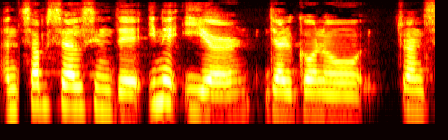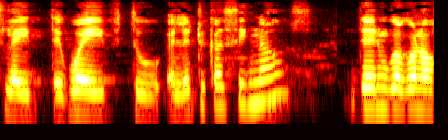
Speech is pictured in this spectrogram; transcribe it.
And some cells in the inner ear, they're going to translate the wave to electrical signals then we're going to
